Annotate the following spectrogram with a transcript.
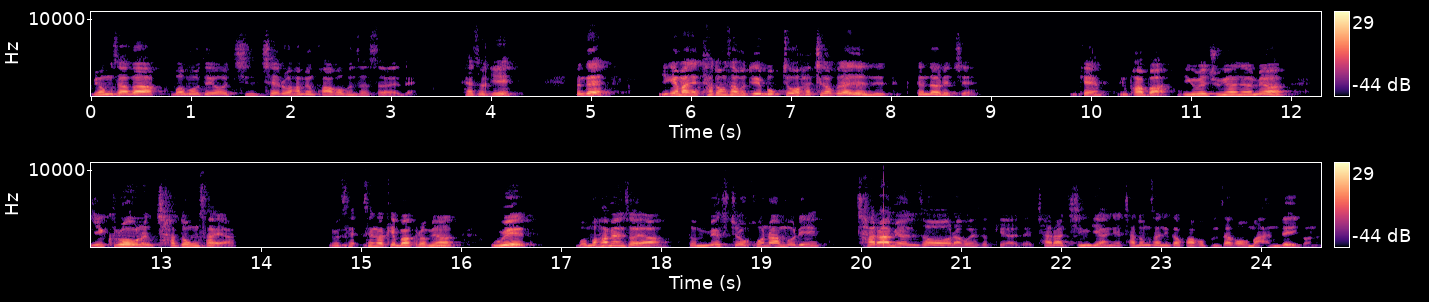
명사가 뭐뭐 되어 진채로 하면 과거 분사 써야 돼. 해석이. 근데 이게 만약 타동사면 뒤에 목적어 같이 갖고 다녀야 된다 그랬지? 이거 봐봐. 이게 왜 중요하냐면 이 grow는 자동사야. 생각해봐 그러면. with 뭐뭐 하면서야 the mixture 혼합물이 자라면서라고 해석해야 돼. 자라진 게 아니야. 자동사니까 과거 분사가 오면 안 돼 이거는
